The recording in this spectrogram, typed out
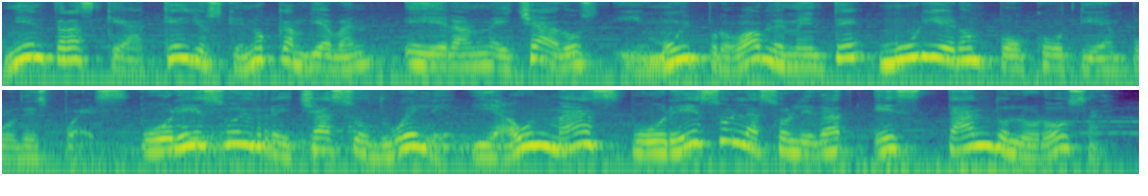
mientras que aquellos que no cambiaban eran echados y muy probablemente murieron poco tiempo después. Por eso el rechazo duele y aún más, por eso la soledad es tan dolorosa.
